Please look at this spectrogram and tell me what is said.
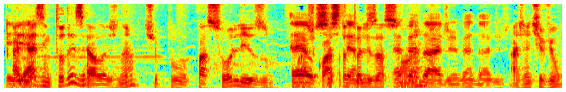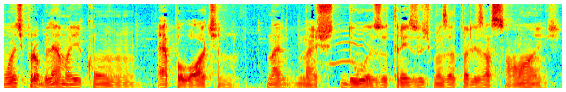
E... Aliás, em todas elas, né? Tipo, passou liso. É, As quatro sistemas. atualizações. É verdade, é verdade. A gente viu um monte de problema aí com Apple Watch na, nas duas ou três últimas atualizações.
